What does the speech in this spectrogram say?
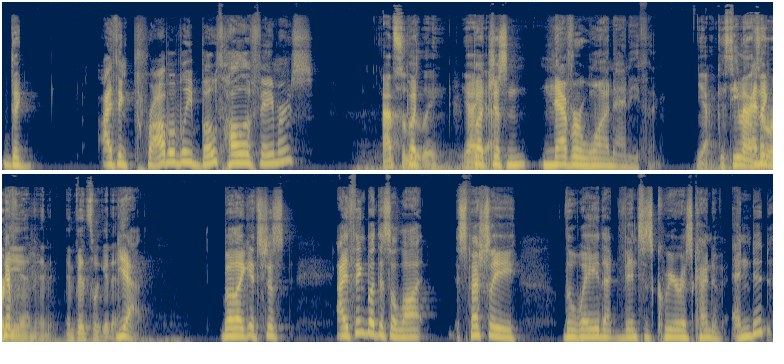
the I think probably both Hall of Famers. Absolutely. But, yeah. but yeah. just never won anything. yeah, because T Mac's like, already never- in, and, and Vince will get in. Yeah. But like it's just I think about this a lot, especially the way that Vince's career has kind of ended.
